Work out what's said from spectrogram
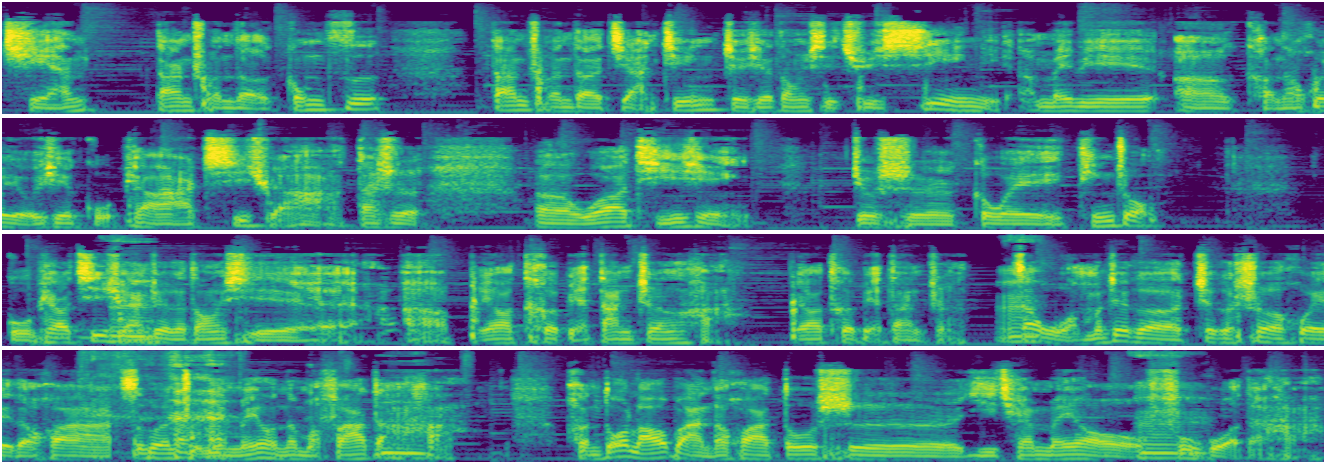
钱、单纯的工资、单纯的奖金这些东西去吸引你。maybe 呃，可能会有一些股票啊、期权啊，但是呃，我要提醒就是各位听众，股票期权这个东西啊，不要特别当真哈。不要特别当真，在我们这个这个社会的话，资本主义没有那么发达哈，很多老板的话都是以前没有富过的哈，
